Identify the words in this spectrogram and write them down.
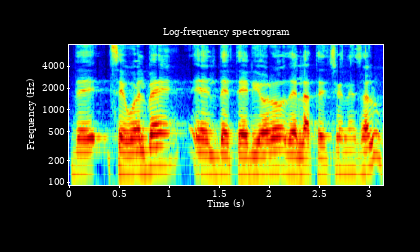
De, se vuelve el deterioro de la atención en salud.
